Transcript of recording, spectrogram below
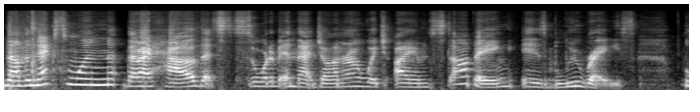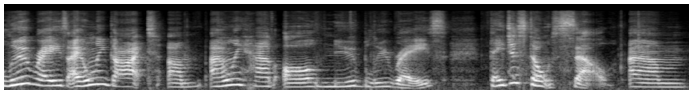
Now the next one that I have that's sort of in that genre which I am stopping is Blu-rays. Blu-rays I only got um, I only have all new Blu-rays. They just don't sell. Um,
